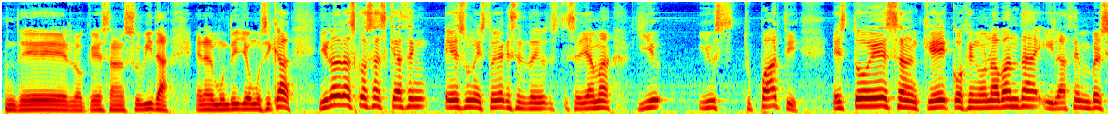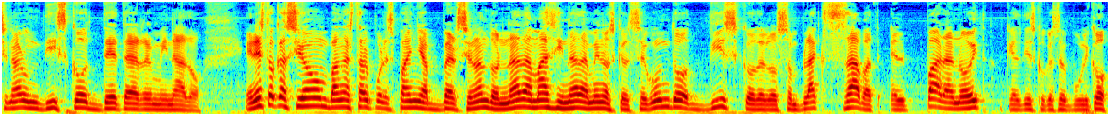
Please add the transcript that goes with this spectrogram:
de lo que es su vida en el mundillo musical. Y una de las cosas que hacen es una historia que se, se llama You Used to Party. Esto es eh, que cogen a una banda y la hacen versionar un disco determinado. En esta ocasión van a estar por España versionando nada más y nada menos que el segundo disco de los Black Sabbath, el Paranoid, que el disco que se publicó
